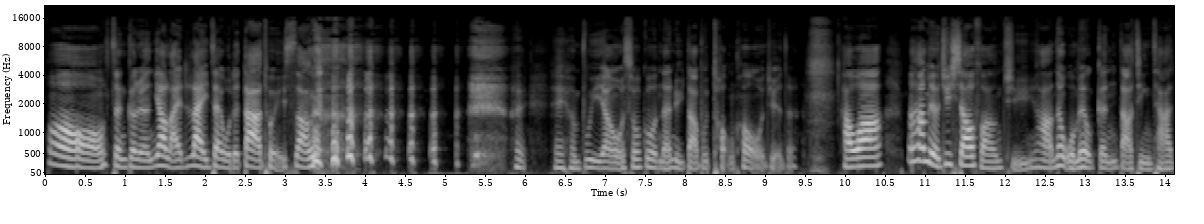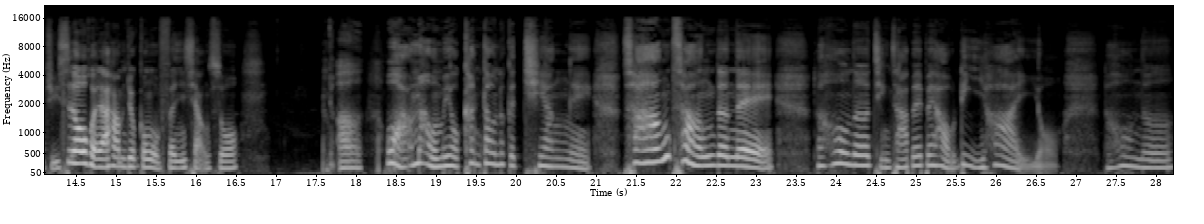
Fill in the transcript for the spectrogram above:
哦，整个人要来赖在我的大腿上。哎，很不一样。我说过男女大不同哈，我觉得好啊。那他们有去消防局哈，那我没有跟到警察局。事后回来，他们就跟我分享说：“啊、呃，哇，阿嬷，我没有看到那个枪哎，长长的呢。然后呢，警察伯伯好厉害哟。然后呢，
